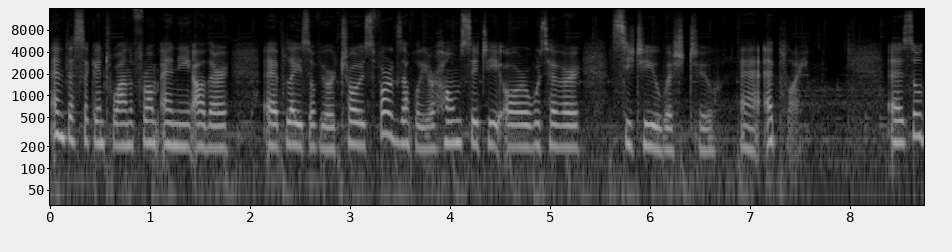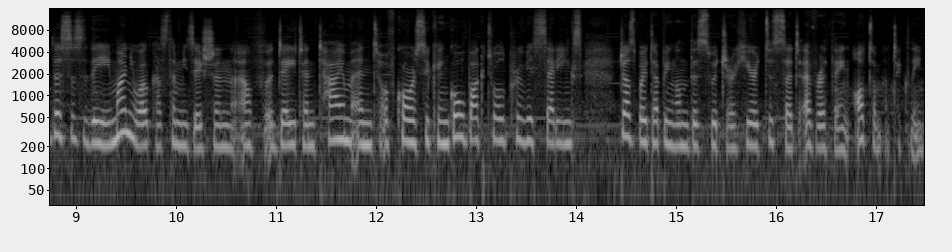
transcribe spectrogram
and the second one from any other uh, place of your choice, for example, your home city or whatever city you wish to uh, apply. Uh, so this is the manual customization of date and time and of course you can go back to all previous settings just by tapping on the switcher here to set everything automatically.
